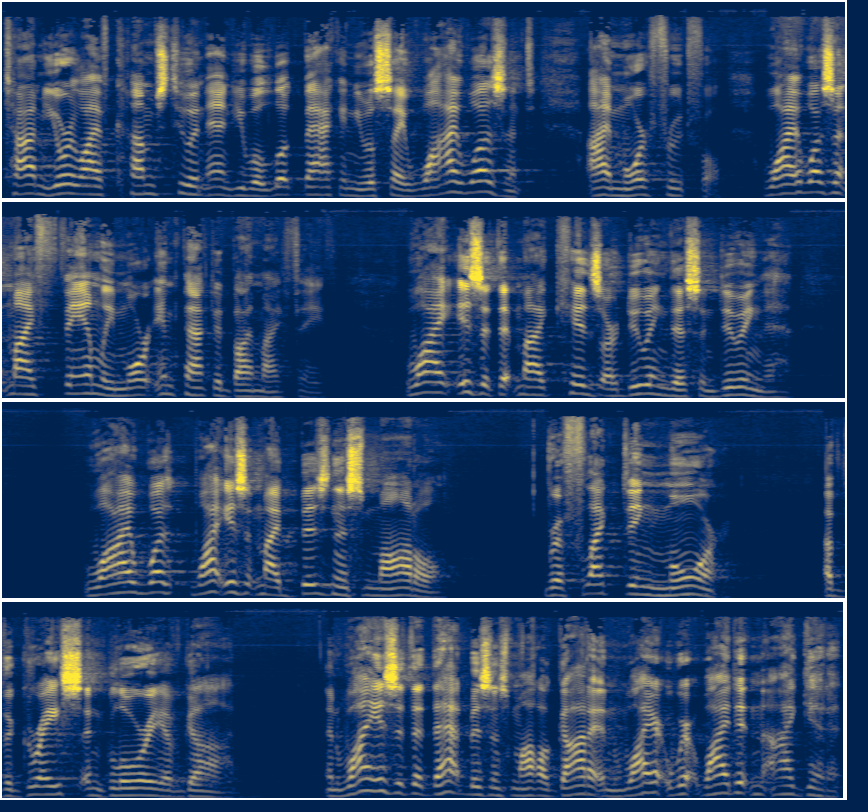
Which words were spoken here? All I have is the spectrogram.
time your life comes to an end, you will look back and you will say, Why wasn't I more fruitful? Why wasn't my family more impacted by my faith? Why is it that my kids are doing this and doing that? Why, was, why isn't my business model reflecting more of the grace and glory of God? And why is it that that business model got it and why, why didn't I get it?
